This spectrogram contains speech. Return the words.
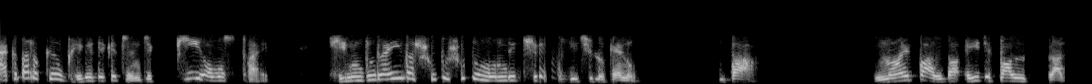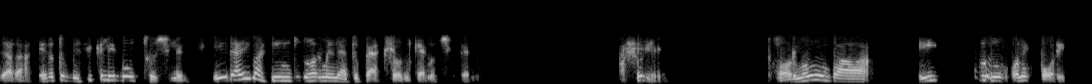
একবারও কেউ ভেবে দেখেছেন যে কি অবস্থায় হিন্দুরাই বা শুধু শুধু মন্দির ছেড়ে পালিয়েছিল কেন? বা নয়পাল বা এই যে পাল রাজারা, এরা তো বেসিক্যালি বৌদ্ধ ছিলেন, এরাই বা হিন্দু ধর্মের এত প্যাট্রন কেন ছিলেন? আসলে ধর্ম বা এই অনেক পরে।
